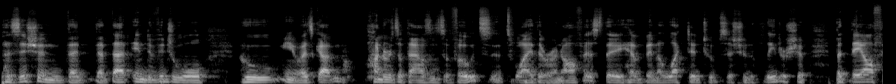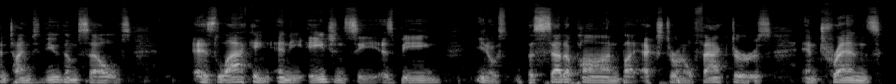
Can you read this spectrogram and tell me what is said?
position that that that individual who you know has gotten hundreds of thousands of votes. It's why they're in office. They have been elected to a position of leadership, but they oftentimes view themselves as lacking any agency, as being you know beset upon by external factors and trends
